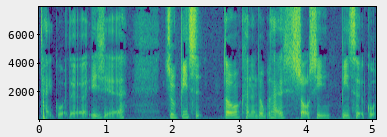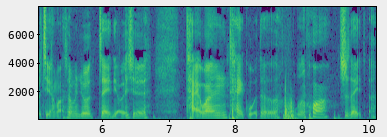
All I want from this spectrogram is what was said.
泰国的一些，就彼此都可能都不太熟悉彼此的国家嘛，所以我们就再聊一些台湾泰国的文化之类的。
